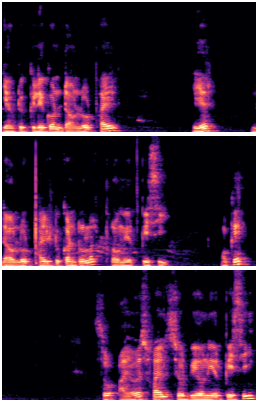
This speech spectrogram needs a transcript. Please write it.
you have to click on download file here download file to controller from your PC okay so iOS file should be on your PC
